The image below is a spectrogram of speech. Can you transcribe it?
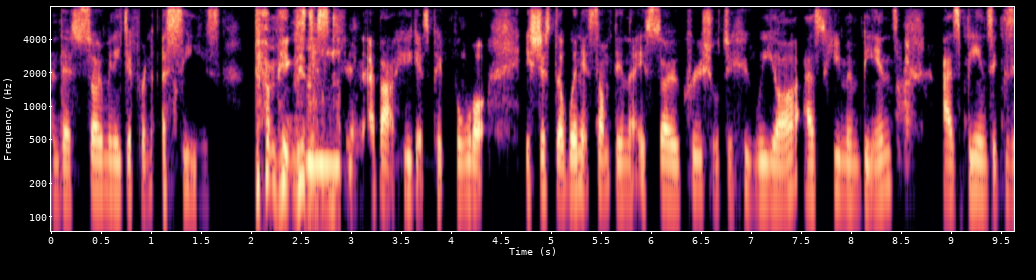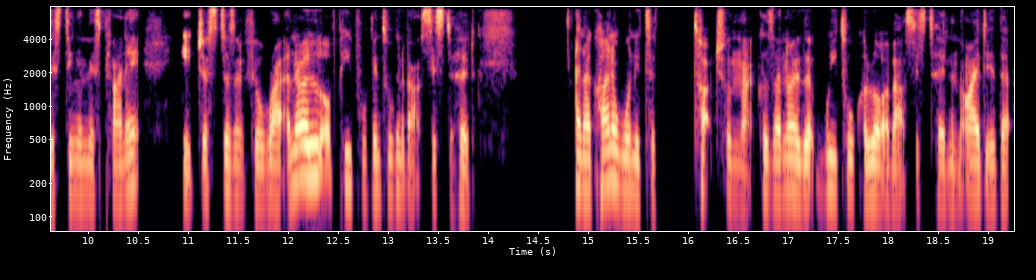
and there's so many different asses that make the mm. decision about who gets picked for what. It's just that when it's something that is so crucial to who we are as human beings as beings existing in this planet it just doesn't feel right. I know a lot of people have been talking about sisterhood and i kind of wanted to touch on that because i know that we talk a lot about sisterhood and the idea that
